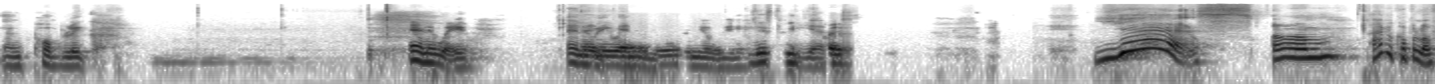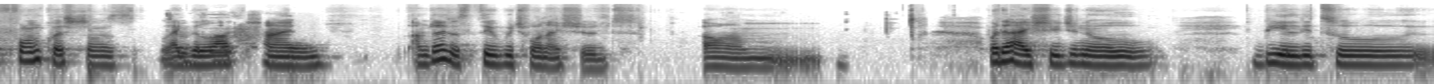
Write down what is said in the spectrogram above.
in public. Anyway, anyway, Anyway, anyway, anyway. This question. Yes. Um, I have a couple of fun questions like Oh, the last time. I'm trying to see which one I should um whether I should, you know, be a little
